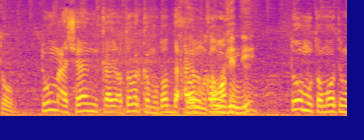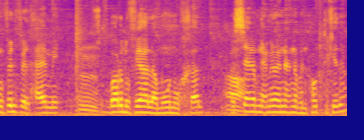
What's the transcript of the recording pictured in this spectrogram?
توم. توم عشان يعتبر كمضاد حيوي قوي وطماطم جدا. دي؟ توم وطماطم وفلفل حامي. برضه فيها ليمون وخل. بس آه. إحنا بنعملها ان إحنا بنحط كده.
